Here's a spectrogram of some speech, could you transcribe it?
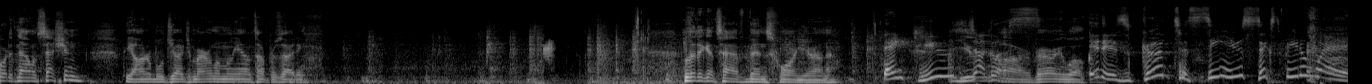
Court is now in session. The Honorable Judge Marilyn Milian presiding. Litigants have been sworn, Your Honor. Thank you, You Douglas. You are very welcome. It is good to see you six feet away.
